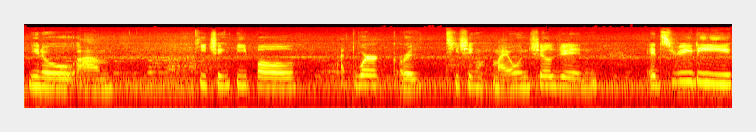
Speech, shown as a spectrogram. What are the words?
you know um, teaching people at work or teaching my own children it's really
